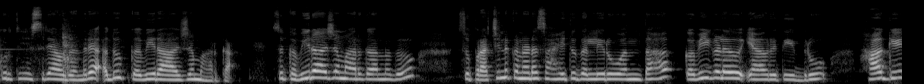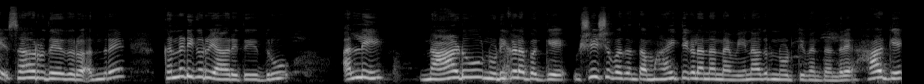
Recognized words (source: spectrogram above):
ಕೃತಿ ಹೆಸರು ಯಾವುದಂದ್ರೆ ಅದು ಕವಿರಾಜ ಮಾರ್ಗ ಸೊ ಕವಿರಾಜ ಮಾರ್ಗ ಅನ್ನೋದು ಸೊ ಪ್ರಾಚೀನ ಕನ್ನಡ ಸಾಹಿತ್ಯದಲ್ಲಿರುವಂತಹ ಕವಿಗಳು ಯಾವ ರೀತಿ ಇದ್ದರು ಹಾಗೆ ಸಹೃದಯದರು ಅಂದರೆ ಕನ್ನಡಿಗರು ಯಾವ ರೀತಿ ಇದ್ದರು ಅಲ್ಲಿ ನಾಡು ನುಡಿಗಳ ಬಗ್ಗೆ ವಿಶೇಷವಾದಂಥ ಮಾಹಿತಿಗಳನ್ನು ನಾವೇನಾದರೂ ನೋಡ್ತೀವಿ ಅಂತಂದರೆ, ಹಾಗೆ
